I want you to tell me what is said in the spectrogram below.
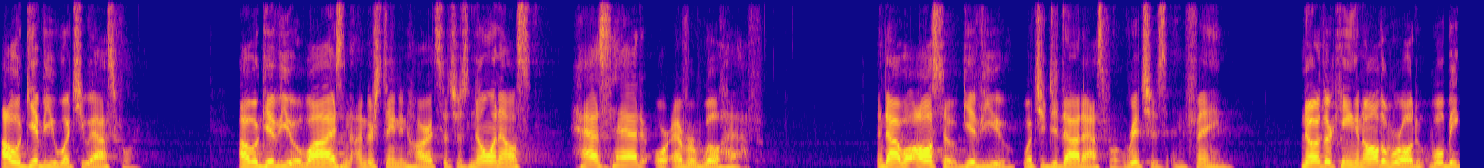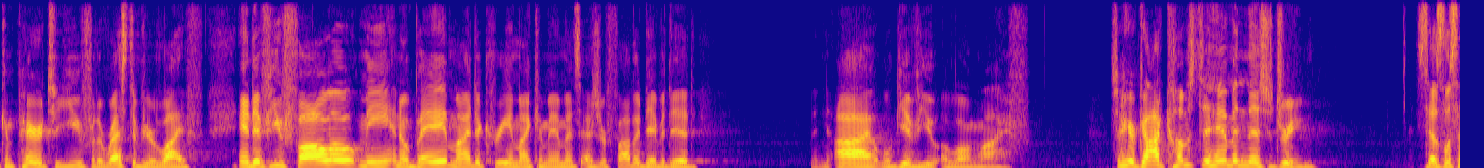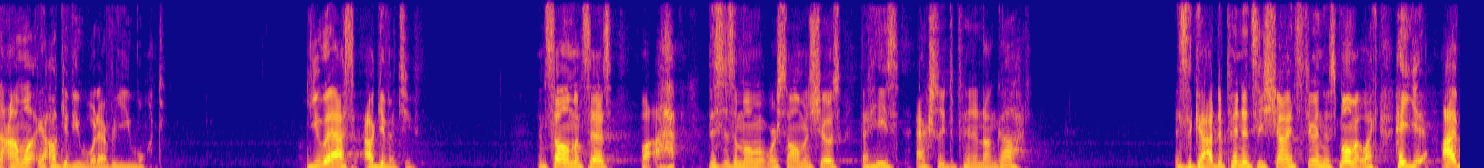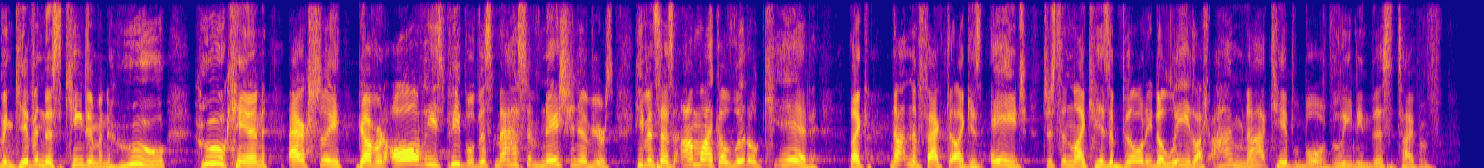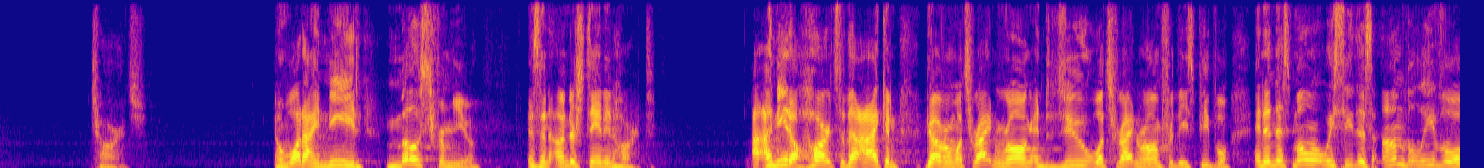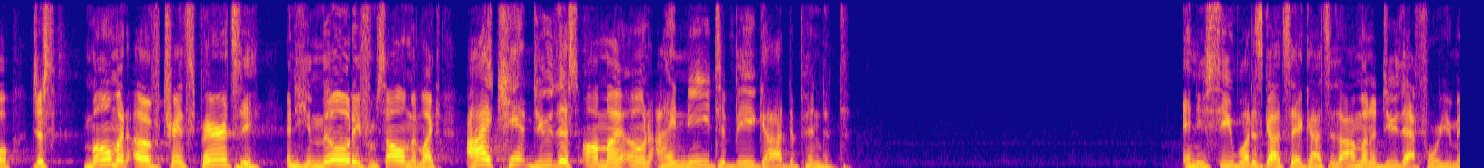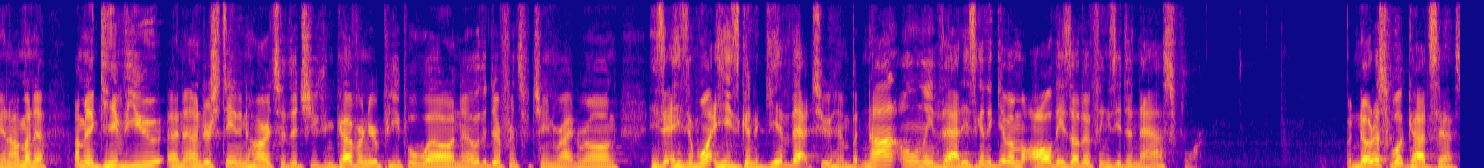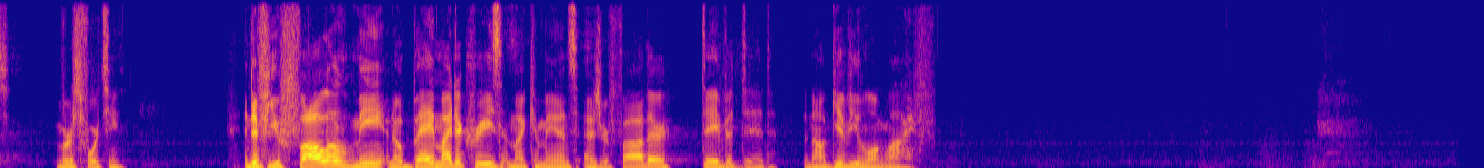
I will give you what you ask for. I will give you a wise and understanding heart, such as no one else has had or ever will have. And I will also give you what you did not ask for riches and fame no other king in all the world will be compared to you for the rest of your life. And if you follow me and obey my decree and my commandments as your father David did, then I will give you a long life. So here, God comes to him in this dream, says, Listen, I want, I'll give you whatever you want. You ask, I'll give it to you. And Solomon says, Well, I, this is a moment where Solomon shows that he's actually dependent on God is the God dependency shines through in this moment. Like, hey, I've been given this kingdom, and who, who can actually govern all these people, this massive nation of yours? He even says, I'm like a little kid. Like, not in the fact that like his age, just in like his ability to lead. Like, I'm not capable of leading this type of charge. And what I need most from you is an understanding heart. I need a heart so that I can govern what's right and wrong and to do what's right and wrong for these people. And in this moment, we see this unbelievable just moment of transparency and humility from Solomon. Like, I can't do this on my own. I need to be God dependent. And you see what does God say? God says, I'm going to do that for you, man. I'm going to I'm to give you an understanding heart so that you can govern your people well and know the difference between right and wrong. He's, he's, he's going to give that to him. But not only that, he's going to give him all these other things he didn't ask for. But notice what God says, verse 14. And if you follow me and obey my decrees and my commands as your father David did, then I'll give you long life.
